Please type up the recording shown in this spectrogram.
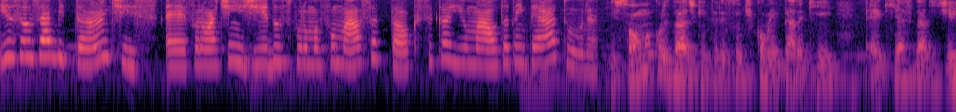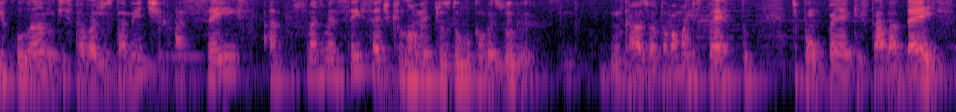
E os seus habitantes é, foram atingidos por uma fumaça tóxica e uma alta temperatura. E só uma curiosidade que é interessante comentar aqui é que a cidade de Herculano, que estava justamente a seis, a mais ou menos 6, 7 quilômetros do vulcão Vesúvio, no caso ela estava mais perto de Pompeia, que estava a 10,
